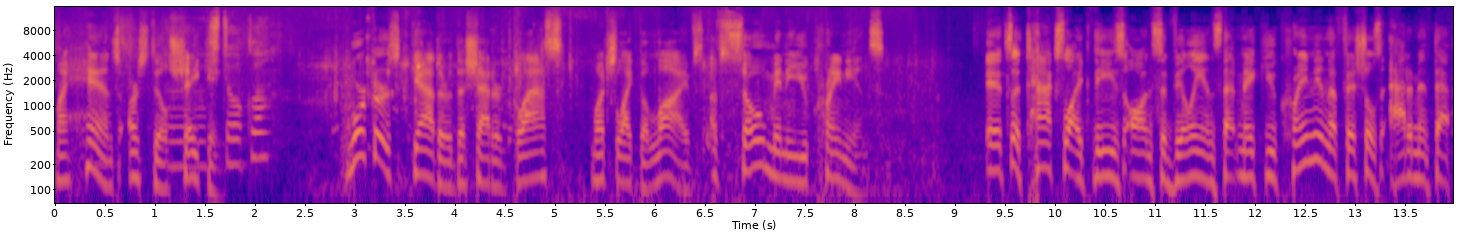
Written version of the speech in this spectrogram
My hands are still shaking. Workers gather the shattered glass, much like the lives of so many Ukrainians. It's attacks like these on civilians that make Ukrainian officials adamant that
